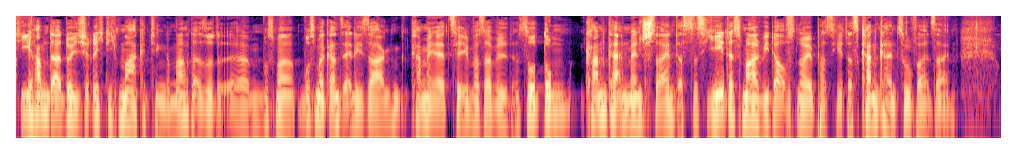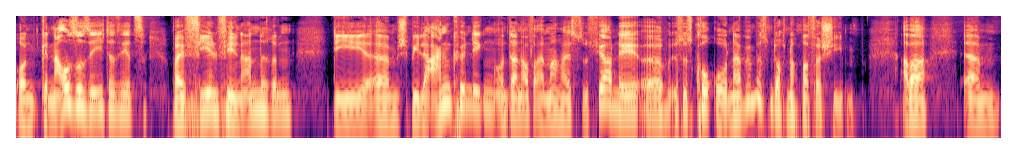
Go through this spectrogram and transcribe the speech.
die haben dadurch richtig Marketing gemacht. Also äh, muss man muss man ganz ehrlich sagen, kann man ja erzählen, was er will. So dumm kann kein Mensch sein, dass das jedes Mal wieder aufs Neue passiert. Das kann kein Zufall sein. Und genauso sehe ich das jetzt bei vielen vielen anderen, die ähm, Spiele ankündigen und dann auf einmal heißt es, ja nee, äh, es ist Corona, wir müssen doch noch mal verschieben. Aber ähm,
